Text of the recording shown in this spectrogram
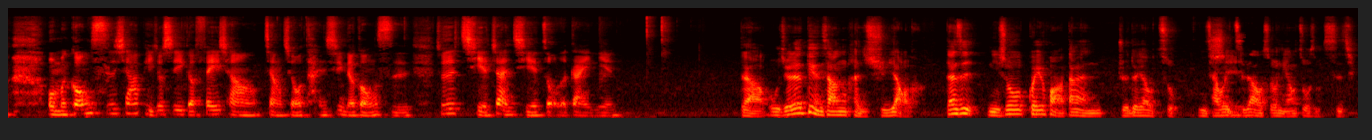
我们公司虾皮就是一个非常讲求弹性的公司，就是且战且走的概念。对啊，我觉得电商很需要了，但是你说规划，当然绝对要做，你才会知道说你要做什么事情。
